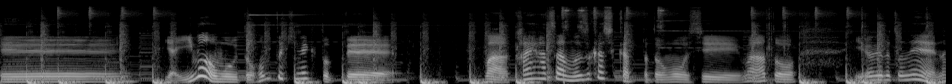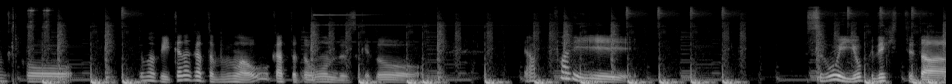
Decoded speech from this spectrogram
えー、いや、今思うと、ほんとキネクトって、まあ、開発は難しかったと思うし、まあ、あと、いろいろとね、なんかこう、うまくいかなかった部分は多かったと思うんですけど、やっぱり、すごいよくできてた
